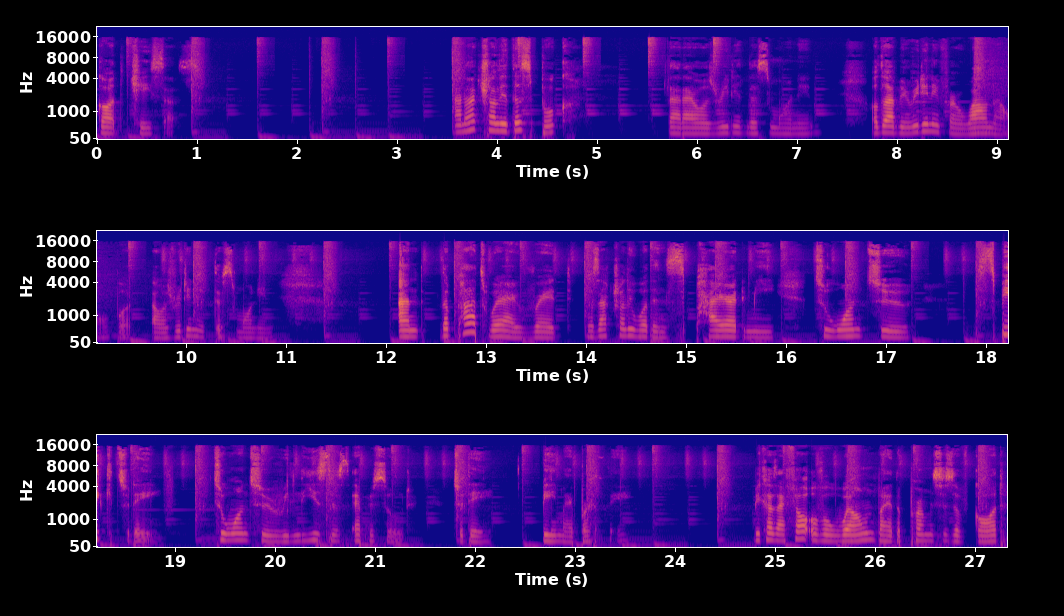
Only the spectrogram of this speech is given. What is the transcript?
God Chasers. And actually, this book that I was reading this morning although I've been reading it for a while now, but I was reading it this morning. And the part where I read was actually what inspired me to want to speak today, to want to release this episode today, being my birthday. Because I felt overwhelmed by the promises of God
